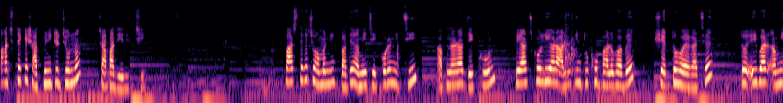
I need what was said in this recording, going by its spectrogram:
পাঁচ থেকে সাত মিনিটের জন্য চাপা দিয়ে দিচ্ছি। পাঁচ থেকে ছ মিনিট বাদে আমি চেক করে নিচ্ছি। আপনারা দেখুন, পেঁয়াজ কলি আর আলু কিন্তু খুব ভালোভাবে সেদ্ধ হয়ে গেছে। তো এইবার আমি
